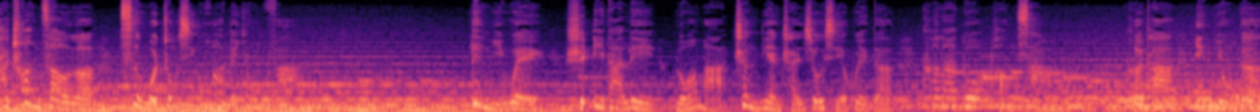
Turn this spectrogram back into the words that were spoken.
他创造了自我中心化的用法。另一位是意大利罗马正念禅修协会的科拉多·庞萨和他应用的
